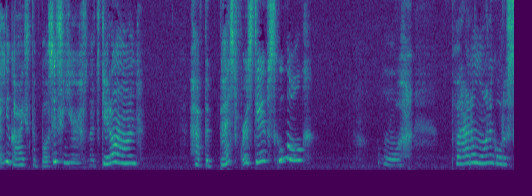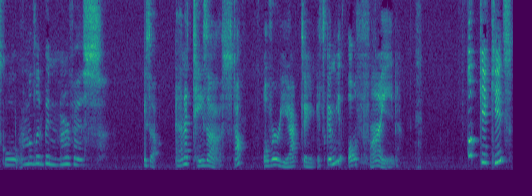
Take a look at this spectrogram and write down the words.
Alright, you guys, the bus is here. Let's get on. Have the best first day of school. Oh, but I don't want to go to school. I'm a little bit nervous. Teza, Anastasia, stop overreacting. It's gonna be all fine. Okay, kids,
